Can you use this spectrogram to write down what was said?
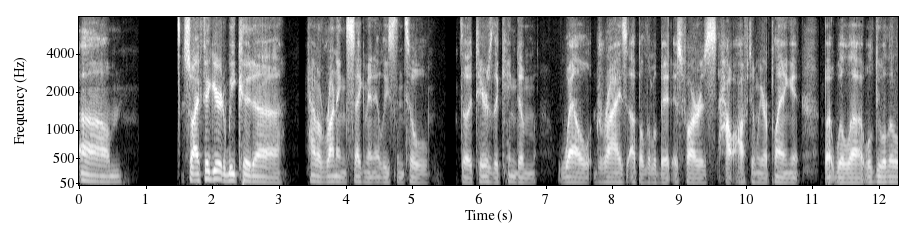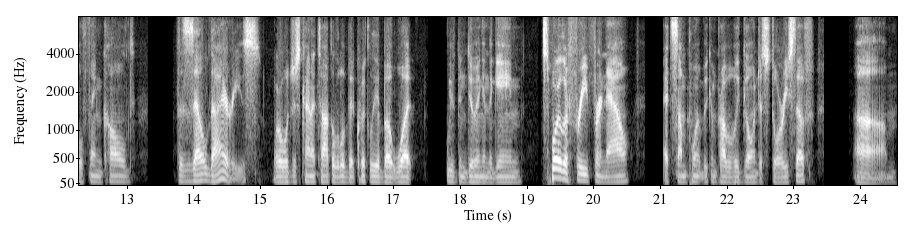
Um, so I figured we could uh have a running segment at least until the Tears of the Kingdom well dries up a little bit as far as how often we are playing it. But we'll uh we'll do a little thing called the Zel-Diaries, where we'll just kind of talk a little bit quickly about what we've been doing in the game. Spoiler free for now. At some point, we can probably go into story stuff. Um,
